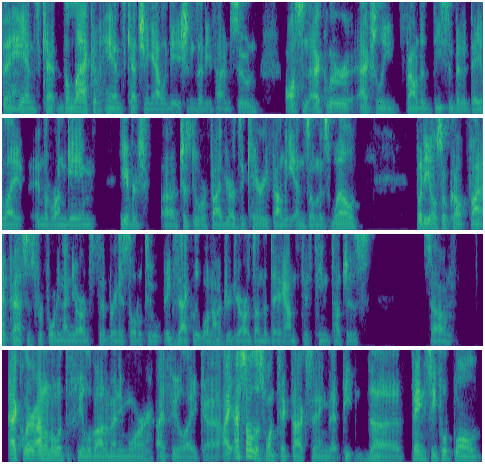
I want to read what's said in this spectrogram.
the hands cat the lack of hands catching allegations anytime soon. Austin Ekeler actually found a decent bit of daylight in the run game. He averaged uh, just over five yards a carry, found the end zone as well. But he also caught five passes for 49 yards to bring his total to exactly 100 yards on the day on 15 touches. So Ekeler, I don't know what to feel about him anymore. I feel like uh, I, I saw this one TikTok saying that pe- the fantasy football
